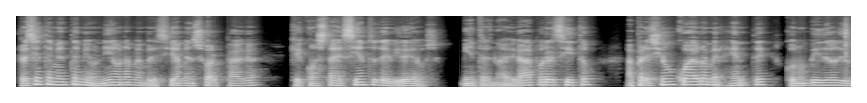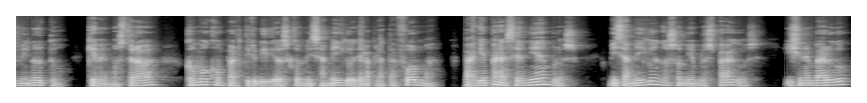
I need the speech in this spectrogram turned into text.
Recientemente me uní a una membresía mensual paga que consta de cientos de videos. Mientras navegaba por el sitio, apareció un cuadro emergente con un video de un minuto que me mostraba cómo compartir videos con mis amigos de la plataforma. Pagué para ser miembros. Mis amigos no son miembros pagos y sin embargo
